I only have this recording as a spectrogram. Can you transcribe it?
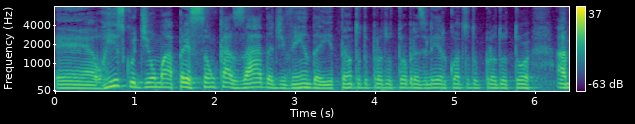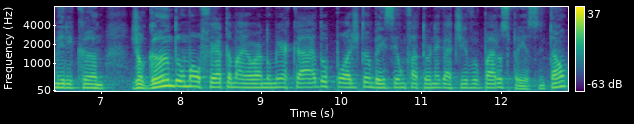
é, o risco de uma pressão casada de venda aí, tanto do produtor brasileiro quanto do produtor americano, jogando uma oferta maior no mercado, pode também ser um fator negativo para os preços. Então,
